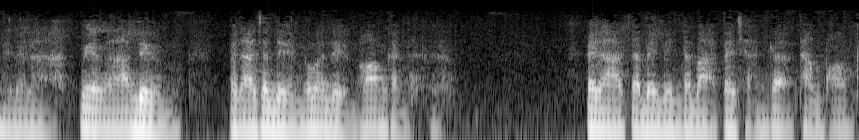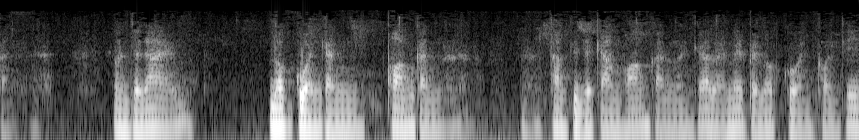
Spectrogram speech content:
มีเวลาเวลาดื่ม เวลาจะดื่มก็มาดื่มพร้อมกัน เวลาจะไปบินตบาไปฉันก็ทำพร้อมกัน มันจะได้รบกวนกันพร้อมกัน ทำกิจกรรมพร้อมกันมันก็เลยไม่ไปรบกวนคนที่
